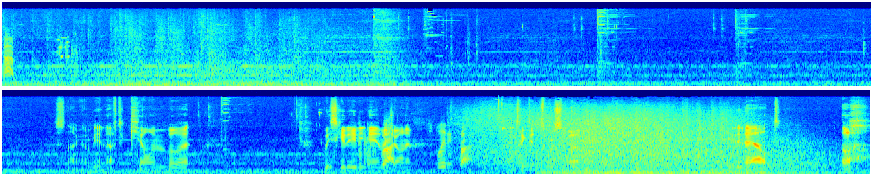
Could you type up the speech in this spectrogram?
Copy. It's not going to be enough to kill him, but at least get 80 damage Roger. on him. Splitting fire. I'll take that torso out. Get it out. Ugh.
